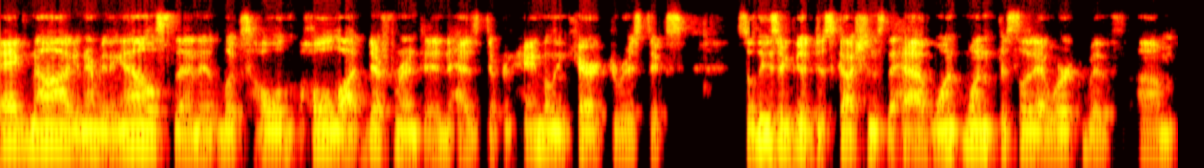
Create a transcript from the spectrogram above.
eggnog and everything else, then it looks a whole whole lot different and has different handling characteristics. So these are good discussions to have. One one facility I worked with, um,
